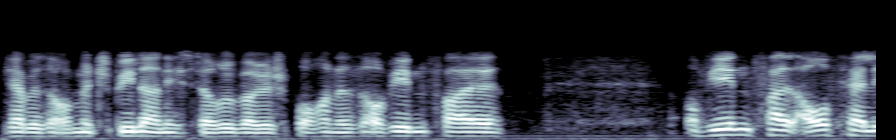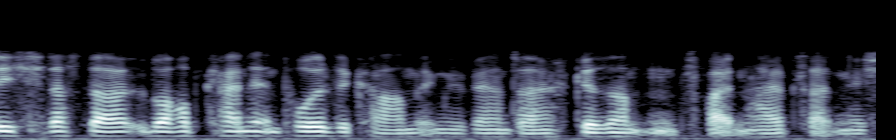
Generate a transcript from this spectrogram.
Ich habe jetzt auch mit Spielern nicht darüber gesprochen. Das ist auf jeden Fall auf jeden Fall auffällig, dass da überhaupt keine Impulse kamen irgendwie während der gesamten zweiten Halbzeit nicht.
